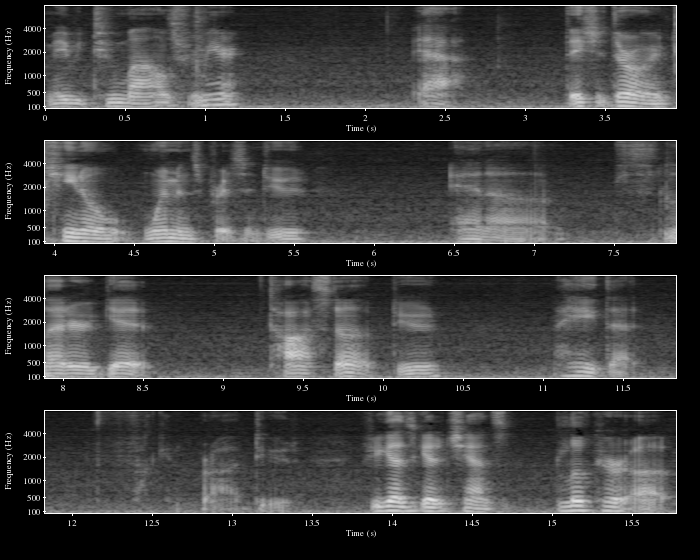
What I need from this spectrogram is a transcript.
maybe two miles from here. Yeah, they should throw her in Chino Women's Prison, dude, and uh, let her get tossed up, dude. I hate that fucking broad, dude. If you guys get a chance, look her up.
